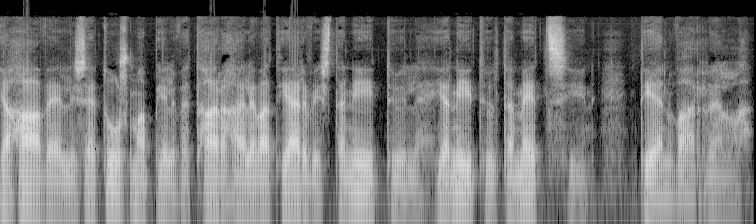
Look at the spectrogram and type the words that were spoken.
ja haaveelliset usmapilvet harhailevat järvistä niityille ja niityltä metsiin tien varrella.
